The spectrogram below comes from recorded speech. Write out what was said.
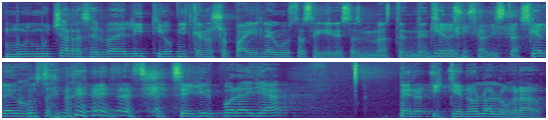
mu- mucha reserva de litio Y que a nuestro país le gusta seguir esas mismas que tendencias le, socialistas. que le gusta seguir por allá, pero y que no lo ha logrado,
